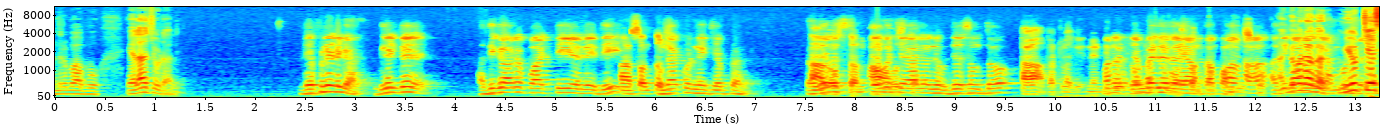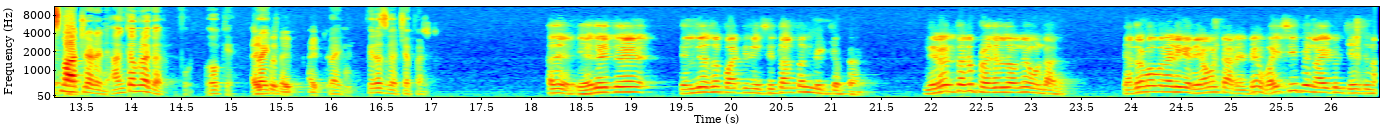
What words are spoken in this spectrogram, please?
చంద్రబాబు. ఎలా చూడాలి? డెఫినెట్గా. ఎందుకంటే అధికార పార్టీ అనేది నేను చెప్పాను. చేయాలనే ఉద్దేశంతో. అంకమరావు గారు మ్యూట్ చేసి మాట్లాడండి. అంకమరావు గారు ఓకే ఫిరోజ్ గారు చెప్పండి. అదే ఏదైతే తెలుగుదేశం పార్టీ సిద్ధాంతం మీకు చెప్పాను. నిరంతరం ప్రజల్లోనే ఉండాలి. చంద్రబాబు నాయుడు గారు ఏమంటారంటే వైసీపీ నాయకులు చేసిన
